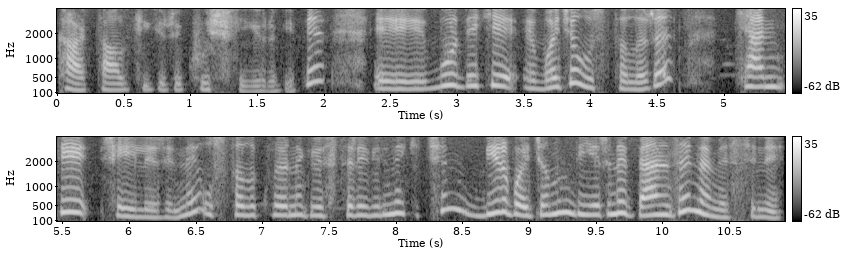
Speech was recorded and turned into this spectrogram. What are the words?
Kartal figürü, kuş figürü gibi. E, buradaki e, baca ustaları kendi şeylerini, ustalıklarını gösterebilmek için bir bacanın diğerine benzememesini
